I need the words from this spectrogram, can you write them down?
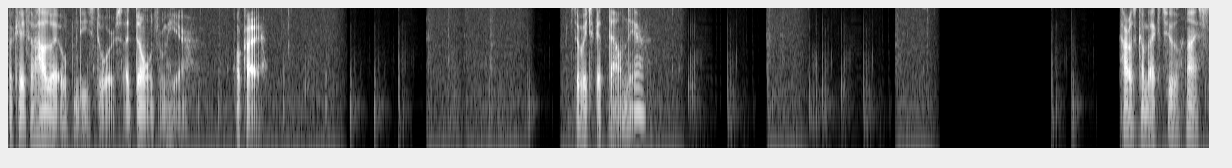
Okay, so how do I open these doors? I don't from here. Okay. Is there a way to get down there? Carlos come back too. Nice.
